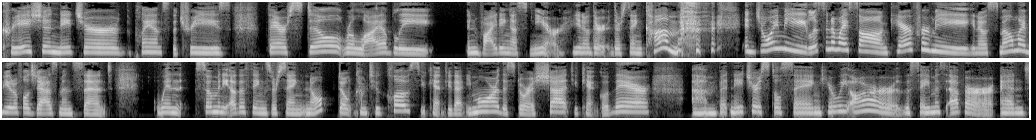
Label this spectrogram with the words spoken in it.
creation, nature, the plants, the trees, they're still reliably inviting us near. You know, they're they're saying, "Come, enjoy me, listen to my song, care for me, you know, smell my beautiful jasmine scent." When so many other things are saying, nope, don't come too close. You can't do that anymore. This door is shut. You can't go there. Um, but nature is still saying, here we are, the same as ever. And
